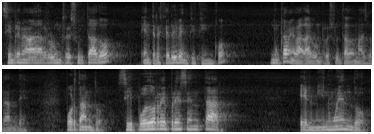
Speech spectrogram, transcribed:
siempre me va a dar un resultado entre 0 y 25. Nunca me va a dar un resultado más grande. Por tanto, si puedo representar el minuendo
